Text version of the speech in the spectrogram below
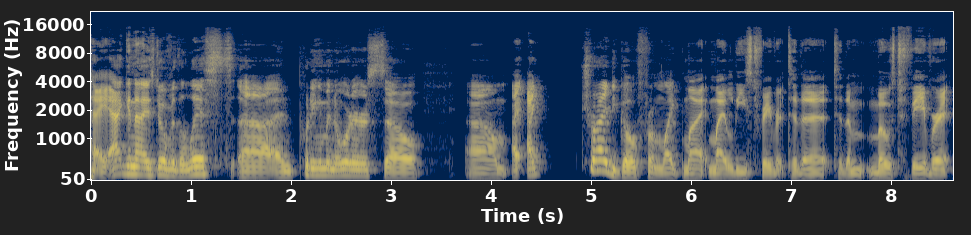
I agonized over the list uh, and putting them in order, so um, I, I, tried to go from like my, my least favorite to the to the most favorite.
